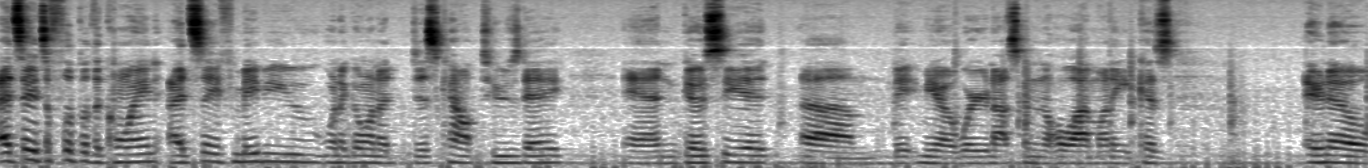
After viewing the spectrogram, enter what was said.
I'd say it's a flip of the coin. I'd say if maybe you want to go on a discount Tuesday and go see it, um, you know, where you're not spending a whole lot of money because, you know,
